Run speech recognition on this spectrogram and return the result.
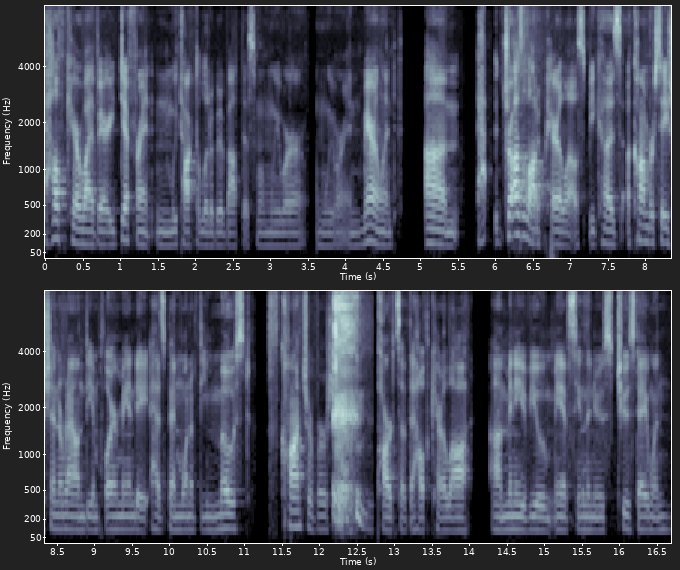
healthcare, while very different, and we talked a little bit about this when we were when we were in Maryland, um, ha- draws a lot of parallels because a conversation around the employer mandate has been one of the most controversial parts of the healthcare law. Um, many of you may have seen the news Tuesday when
